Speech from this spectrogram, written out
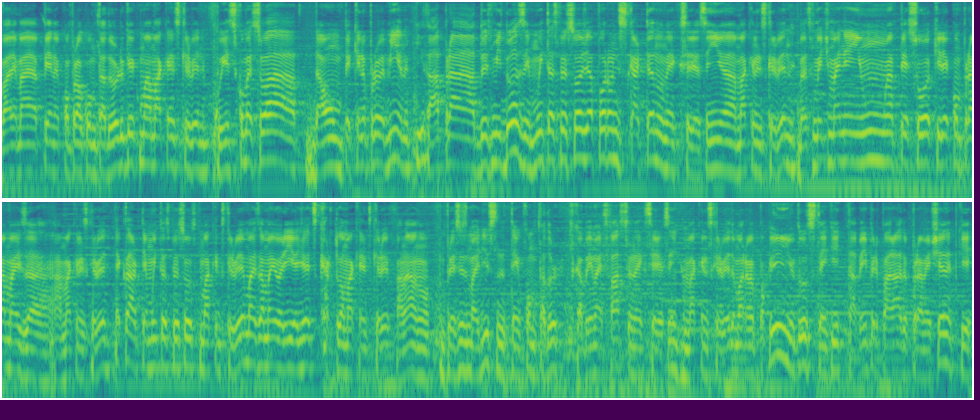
vale mais a pena comprar um computador do que com uma máquina de escrever, né? Com isso, começou a dar um pequeno probleminha, né? E lá para 2012, muitas pessoas já foram descartando, né? Que seria assim, a máquina de escrever, né? Basicamente, mais nenhuma pessoa queria comprar mais a, a máquina de escrever. É claro, tem muitas pessoas com máquina de escrever, mas a maioria já descartou a máquina de escrever. Fala, não, não preciso mais disso, né? Tenho computador. Fica bem mais fácil, né? Que seria assim, a máquina de escrever demora um pouquinho, tudo, você tem que estar tá bem preparado para mexer, né? Porque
